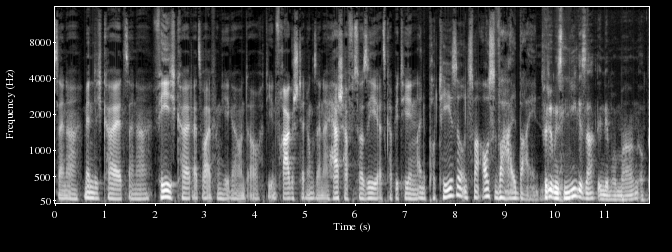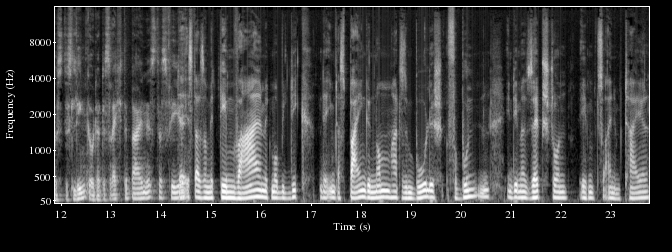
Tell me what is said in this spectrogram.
seiner Männlichkeit, seiner Fähigkeit als Walfangjäger und auch die Infragestellung seiner Herrschaft zur See als Kapitän. Eine Prothese und zwar aus Walbein. Es wird übrigens nie gesagt in dem Roman, ob es das linke oder das rechte Bein ist, das fehlt. Der ist also mit dem Wal, mit Moby Dick, der ihm das Bein genommen hat, symbolisch verbunden, indem er selbst schon eben zu einem Teil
